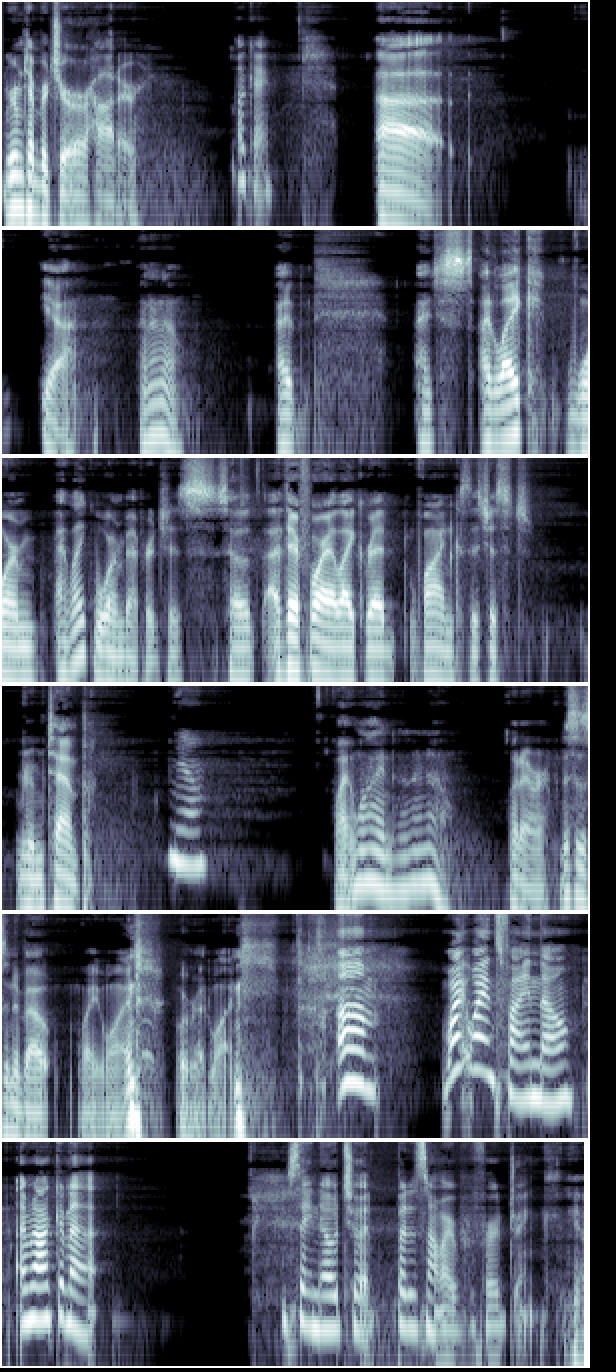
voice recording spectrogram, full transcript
Room temperature or hotter. Okay. Uh, yeah. I don't know. I I just I like warm. I like warm beverages. So uh, therefore, I like red wine because it's just room temp. Yeah. White wine. I don't know. Whatever. This isn't about white wine or red wine. Um, white wine's fine though. I'm not gonna say no to it, but it's not my preferred drink. Yeah.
